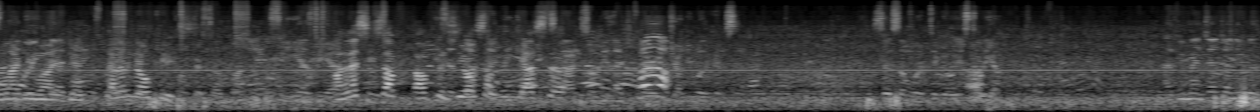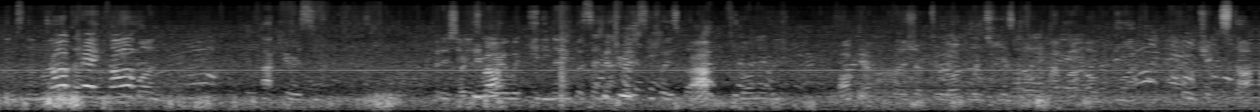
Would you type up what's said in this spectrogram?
Slightly wide. yeah, tell him no, please. Christoph, but you see he has the uh, Unless he's a, a he's physio or adopted something, the he has to. stance of the legendary Jonny Wilkinson. Still some work to go. He's still young. As we mentioned, Jonny Wilkinson, a man with a accuracy. Finishing his career with 89% accuracy for his club. Huh? Toulon, I believe. Okay. Finish up Toulon, which he is now a member of the coaching staff.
